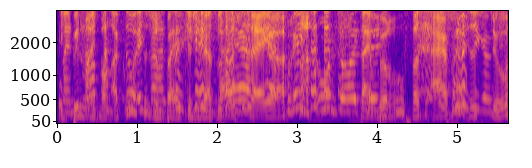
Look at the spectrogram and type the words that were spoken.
Ich Mein bin Job? manchmal Ach so, akustisch ein bisschen okay, schwer zu verstehen. Spricht undeutlich. Dein Beruf, was arbeitest du?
